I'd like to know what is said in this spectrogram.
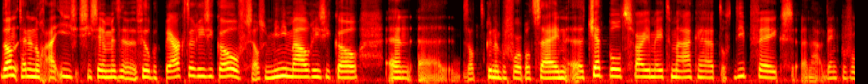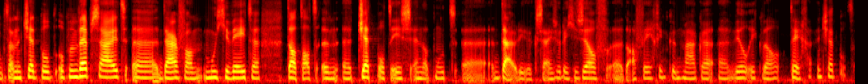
Dan zijn er nog AI-systemen met een veel beperkter risico of zelfs een minimaal risico. En uh, dat kunnen bijvoorbeeld zijn uh, chatbots waar je mee te maken hebt of deepfakes. Uh, nou, denk bijvoorbeeld aan een chatbot op een website. daarvan moet je weten dat dat een chatbot is en dat moet duidelijk zijn, zodat je zelf de afweging kunt maken: wil ik wel tegen een chatbot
